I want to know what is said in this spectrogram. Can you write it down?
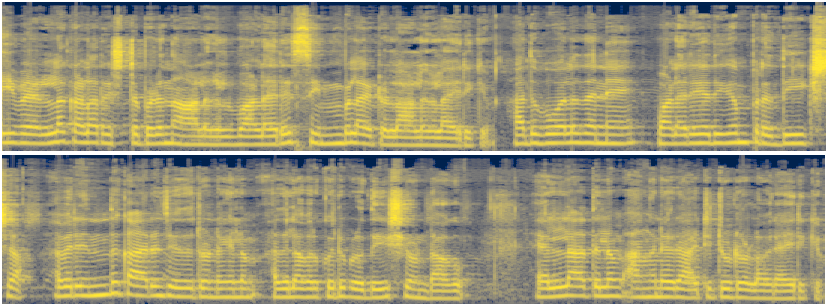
ഈ വെള്ള കളർ ഇഷ്ടപ്പെടുന്ന ആളുകൾ വളരെ സിമ്പിൾ ആയിട്ടുള്ള ആളുകളായിരിക്കും. അതുപോലെ തന്നെ വളരെയധികം പ്രതീക്ഷ. അവരെന്ത് കാര്യം ചെയ്തിട്ടുണ്ടെങ്കിലും അതിൽ അവർക്കൊരു പ്രതീക്ഷ ഉണ്ടാകും. എല്ലാത്തിലും അങ്ങനെ ഒരു ആറ്റിറ്റ്യൂഡ് ഉള്ളവരായിരിക്കും.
